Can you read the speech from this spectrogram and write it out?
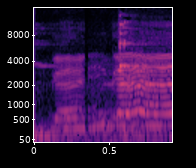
Ganga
